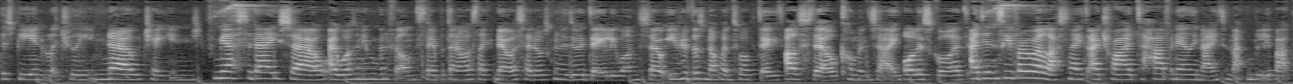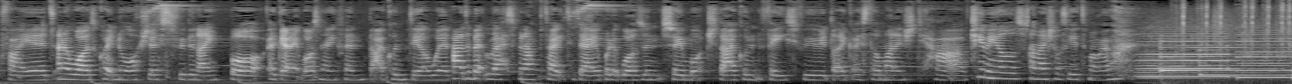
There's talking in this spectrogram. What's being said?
There's been literally no change from yesterday, so I wasn't even going to film today, but then I was like, no, I said I was going to do a daily one, so even if there's nothing to update, I'll still come and say all is good. I didn't sleep very well last night. I tried to have an early night and that completely backfired, and I was quite nauseous through the night, but again, it wasn't anything that I couldn't deal with. I had a bit less of an appetite today, but it wasn't so much that I couldn't face food. Like, I still managed to have two meals, and I shall see you tomorrow. Música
